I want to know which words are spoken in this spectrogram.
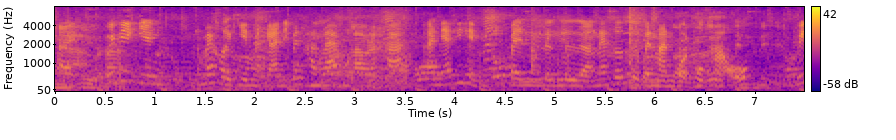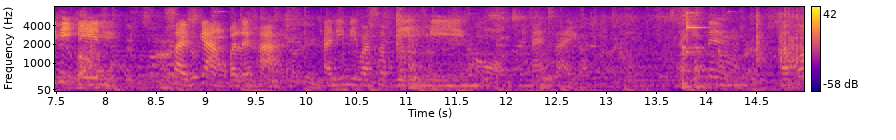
ใช่วิธีกินไม่เคยกินเหมือนกันนี่เป็นครั้งแรกของเรานะคะ อันเนี้ยที่เห็นเป็นเหลืองๆเนี่ยก็คือเป็นมันบดภูเขา วิธีกินใส่ทุกอย่างลงไปเลยค่ะ อันนี้มีวาซาบิมีหอมใช่ไหมใส่ก่อนใส่นิดนึงแล้วก็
